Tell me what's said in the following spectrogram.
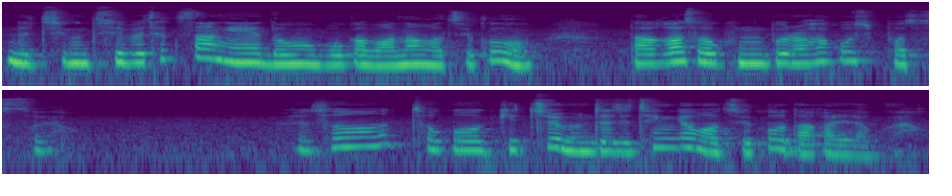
근데 지금 집에 책상에 너무 뭐가 많아가지고 나가서 공부를 하고 싶어졌어요. 그래서 저거 기출 문제지 챙겨가지고 나가려고요.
